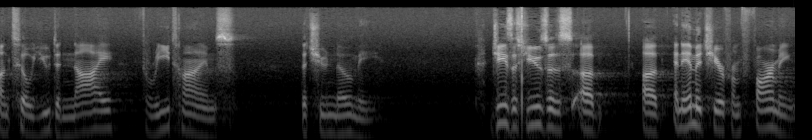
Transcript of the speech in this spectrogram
until you deny three times that you know me. Jesus uses uh, uh, an image here from farming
